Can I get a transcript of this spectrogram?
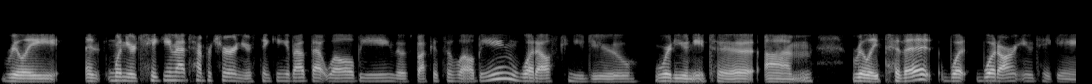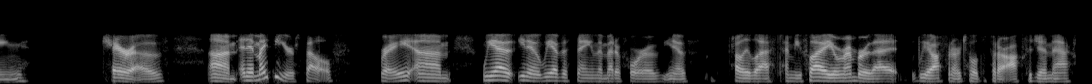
really and when you're taking that temperature and you're thinking about that well-being, those buckets of well-being, what else can you do? Where do you need to um, really pivot? What what aren't you taking care of? Um, and it might be yourself, right? Um, we have, you know, we have the saying, the metaphor of, you know, probably last time you fly, you remember that we often are told to put our oxygen masks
